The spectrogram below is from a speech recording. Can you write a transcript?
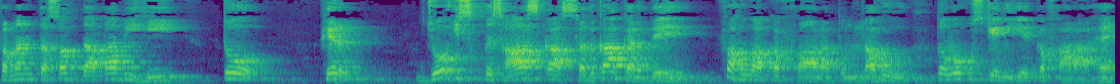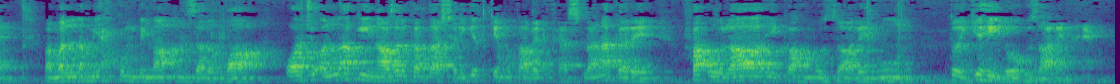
فمن تصدق بھی تو پھر جو اس قصاص کا صدقہ کر دے فہوا کفارا تم لہو تو وہ اس کے لیے کفارہ ہے۔ ملم یحکم بما انزل اللہ اور جو اللہ کی نازل کردہ شریعت کے مطابق فیصلہ نہ کرے فلا الظالمون۔ تو یہی لوگ ظالم ہیں۔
